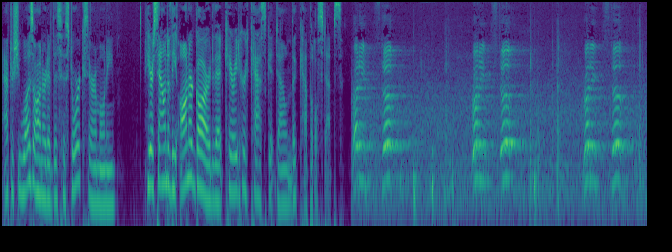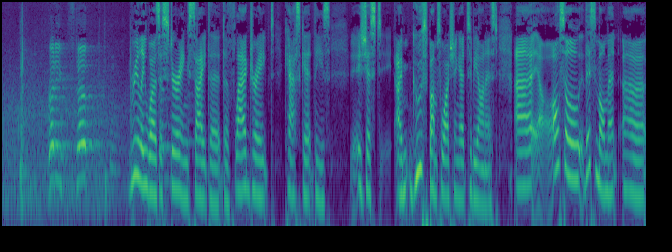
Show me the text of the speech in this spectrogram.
after she was honored at this historic ceremony. Hear sound of the honor guard that carried her casket down the Capitol steps. Ready, step. Ready, step. Ready, step. Ready, step. Really was a stirring sight. The the flag draped casket. These is just I'm goosebumps watching it. To be honest. Uh, also, this moment, uh,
